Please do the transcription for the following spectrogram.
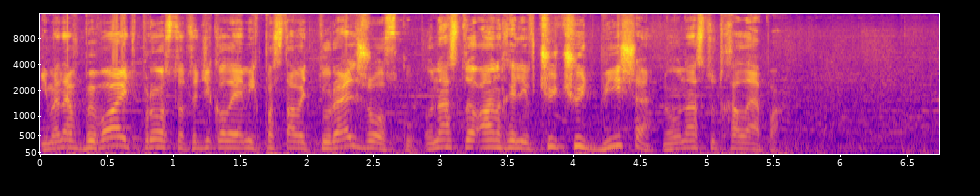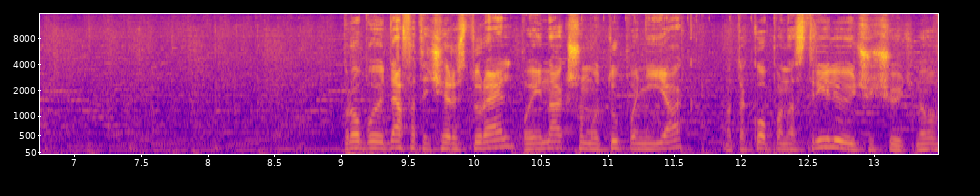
І мене вбивають просто тоді, коли я міг поставити турель жорстку. У нас то ангелів чуть-чуть більше, але у нас тут халепа. Пробую дефати через турель, по-інакшому тупо ніяк. Отако понастрілюю чуть-чуть. Ну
